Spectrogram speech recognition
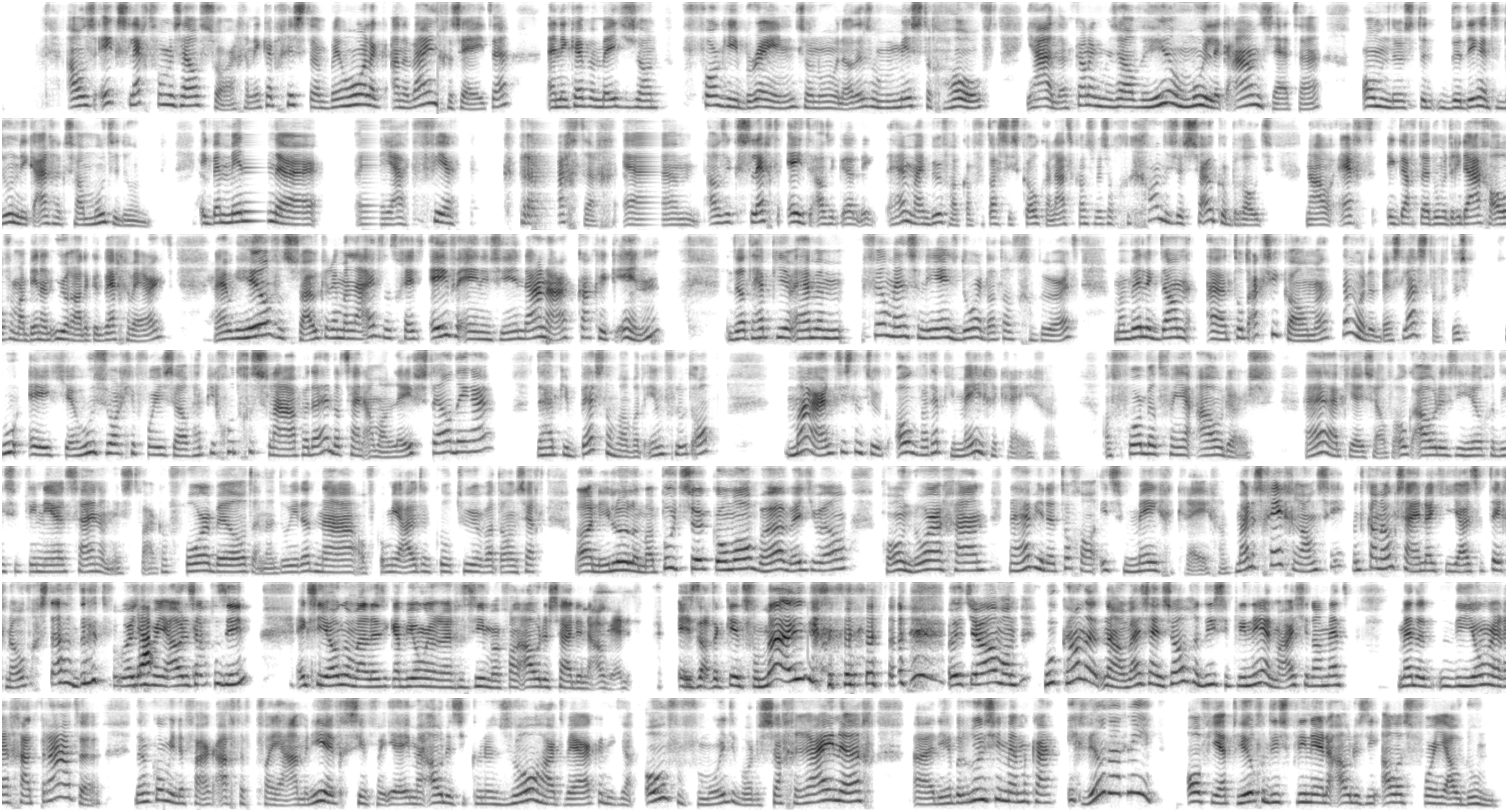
Als ik slecht voor mezelf zorg en ik heb gisteren behoorlijk aan de wijn gezeten en ik heb een beetje zo'n foggy brain, zo noemen we dat, zo'n mistig hoofd, ja, dan kan ik mezelf heel moeilijk aanzetten om dus de, de dingen te doen die ik eigenlijk zou moeten doen. Ik ben minder uh, ja, veerkrachtig. Um, als ik slecht eet, als ik, uh, ik hè, mijn buurvrouw kan fantastisch koken. Laatst kan ze met zo'n gigantische suikerbrood nou, echt, ik dacht, daar doen we drie dagen over, maar binnen een uur had ik het weggewerkt. Dan heb ik heel veel suiker in mijn lijf, dat geeft even energie en daarna kak ik in. Dat heb je, hebben veel mensen niet eens door dat dat gebeurt. Maar wil ik dan uh, tot actie komen, dan wordt het best lastig. Dus hoe eet je? Hoe zorg je voor jezelf? Heb je goed geslapen? Dat zijn allemaal leefstijldingen. Daar heb je best nog wel wat invloed op. Maar het is natuurlijk ook, wat heb je meegekregen? Als voorbeeld van je ouders. Hè, heb jij zelf ook ouders die heel gedisciplineerd zijn, dan is het vaak een voorbeeld en dan doe je dat na. Of kom je uit een cultuur wat dan zegt, oh, niet lullen, maar poetsen, kom op, hè, weet je wel. Gewoon doorgaan. Dan heb je er toch al iets meegekregen. Maar dat is geen garantie, want het kan ook zijn dat je juist het tegenovergestelde doet van wat je van je ouders hebt gezien. Ik zie ook nog wel eens, ik heb jongeren gezien waarvan ouders zeiden, nou, is dat een kind voor mij? Weet je wel, want hoe kan het nou? Wij zijn zo gedisciplineerd, maar als je dan met, met het, die jongeren gaat praten, dan kom je er vaak achter van, ja, maar die heeft gezien van, jee, mijn ouders die kunnen zo hard werken, die zijn oververmoeid, die worden zagrijnig, uh, die hebben ruzie met elkaar. Ik wil dat niet. Of je hebt heel gedisciplineerde ouders die alles voor jou doen.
